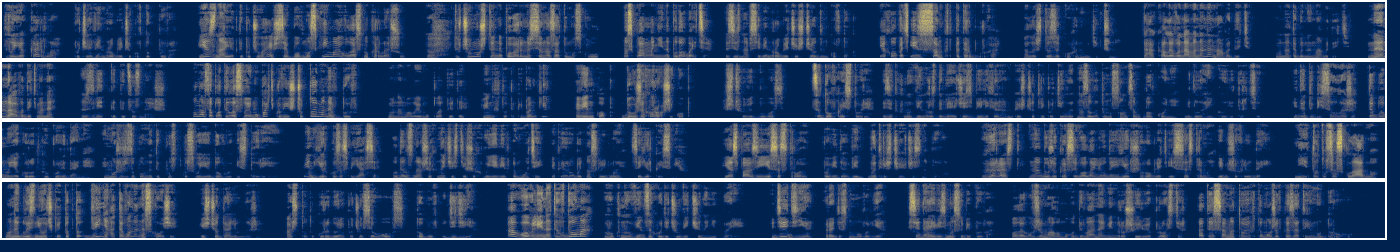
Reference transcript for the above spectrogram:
Твоя Карла, почав він, роблячи ковток пива. Я знаю, як ти почуваєшся, бо в Москві маю власну карлешу. Ох, то чому ж ти не повернешся назад у Москву? Москва мені не подобається, зізнався він, роблячи ще один ковток. Я хлопець із Санкт-Петербурга. Але ж ти закоханий у дівчину. Так, але вона мене ненавидить. Вона тебе ненавидить? Ненавидить мене. Звідки ти це знаєш? Вона заплатила своєму батькові, щоб той мене вбив. Вона мала йому платити? Він хто такий банкір? Він коп, дуже хороший коп. Що відбулося? Це довга історія, зітхнув він, роздивляючись білі фіранки, що тріпотіли на залитому сонцем балконі від легенького вітерцю. Іди до біса, Олеже, ти вбив моє коротке оповідання і можеш заповнити пустку своєю довгою історією. Він гірко засміявся. Один з наших найчастіших виявів емоцій, який робить нас людьми, це гіркий сміх. Я спав з її сестрою, повідав він, витріщаючись на пиво. Гаразд, не дуже красиво, але люди гірше роблять із сестрами інших людей. Ні, тут усе складно. Вони близнючки, тобто двійнята, вони не схожі. І що далі, Олеже? Аж тут у коридорі почувся голос то був дід'є. Аго, Вліна, ти вдома? гукнув він, заходячи у відчинені двері. Дід'є, радісно мовив я. Сідай, візьми собі пива. Олегу вже мало мого дивана, він розширює простір, а ти саме той, хто може вказати йому дорогу.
